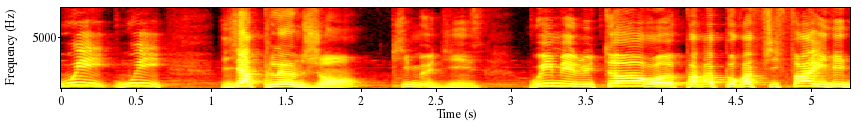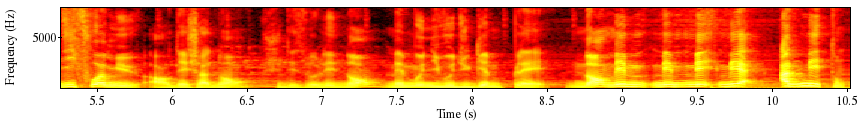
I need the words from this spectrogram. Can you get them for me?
oui, oui, il y a plein de gens qui me disent oui, mais Luthor, euh, par rapport à FIFA, il est dix fois mieux. Alors déjà, non, je suis désolé, non. Même au niveau du gameplay, non. Mais, mais, admettons,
